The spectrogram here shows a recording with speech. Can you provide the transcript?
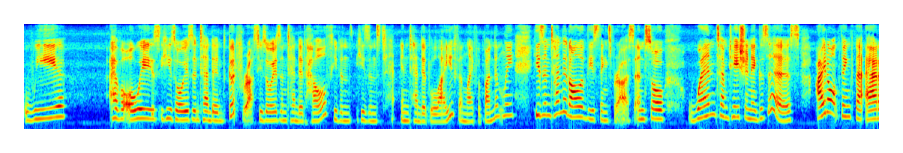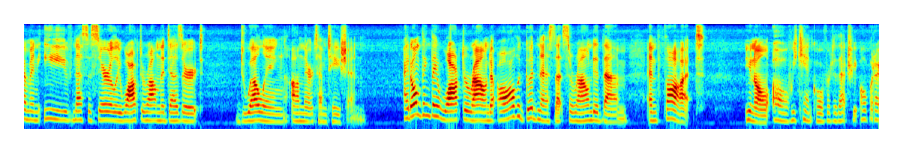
we have always he's always intended good for us. He's always intended health. Even he's in, intended life and life abundantly. He's intended all of these things for us. And so when temptation exists i don't think that adam and eve necessarily walked around the desert dwelling on their temptation i don't think they walked around at all the goodness that surrounded them and thought you know, oh, we can't go over to that tree. Oh, but I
